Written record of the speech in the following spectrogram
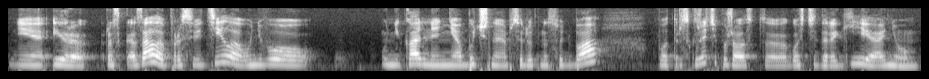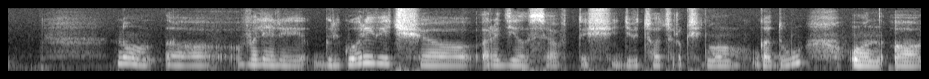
Мне Ира рассказала, просветила. У него уникальная, необычная абсолютно судьба. Вот, расскажите, пожалуйста, гости дорогие, о нем. Ну, э, Валерий Григорьевич э, родился в 1947 году. Он э,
